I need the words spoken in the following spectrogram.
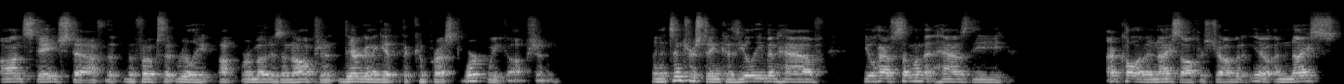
on stage staff, the, the folks that really uh, remote is an option, they're going to get the compressed work week option. And it's interesting because you'll even have you'll have someone that has the I call it a nice office job, but you know, a nice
